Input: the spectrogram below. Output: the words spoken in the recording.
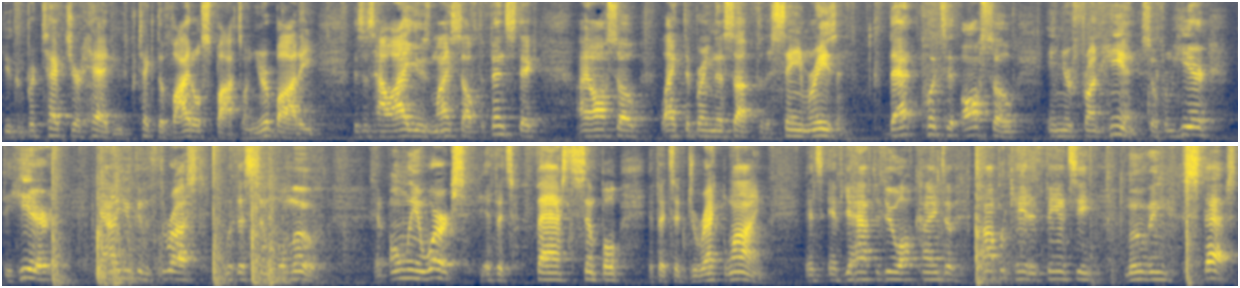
You can protect your head, you protect the vital spots on your body. This is how I use my self-defense stick. I also like to bring this up for the same reason. That puts it also in your front hand. So from here to here, now you can thrust with a simple move. It only works if it's fast, simple, if it's a direct line. It's if you have to do all kinds of complicated, fancy moving steps.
